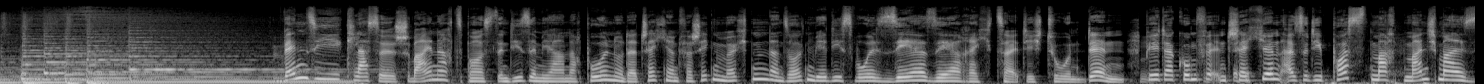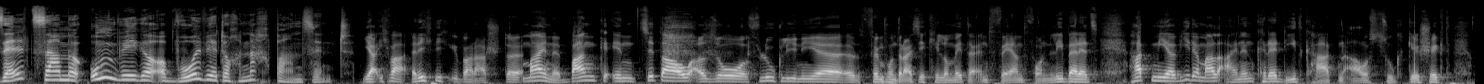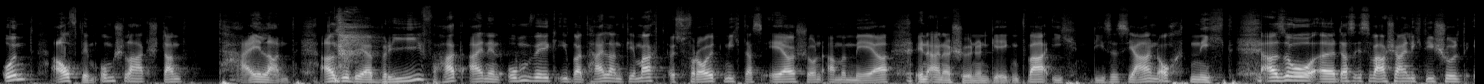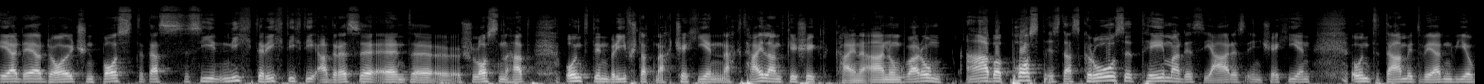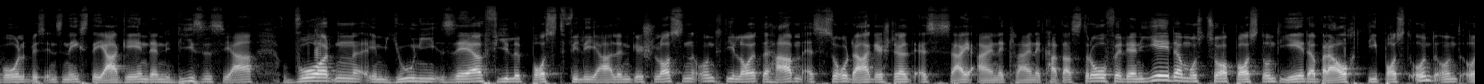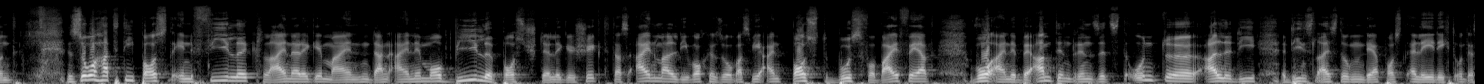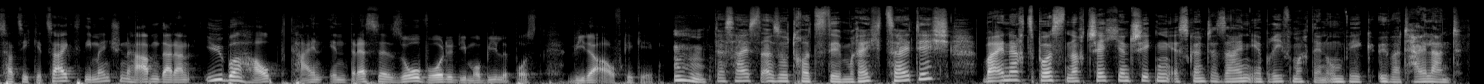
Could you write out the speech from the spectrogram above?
Wenn Sie klassisch Weihnachtspost in diesem Jahr nach Polen oder Tschechien verschicken möchten, dann sollten wir dies wohl sehr, sehr rechtzeitig tun. Denn, hm. Peter Kumpfe in Tschechien, also die Post macht manchmal seltsame Umwege, obwohl wir doch Nachbarn sind. Ja, ich war richtig überrascht. Meine Bank in Zittau, also Fluglinie 35 äh, Kilometer entfernt von Liberec, hat mir wieder mal einen Kreditkartenauszug geschickt und auf dem Umschlag stand Thailand. Also der Brief hat einen Umweg über Thailand gemacht. Es freut mich, dass er schon am Meer in einer schönen Gegend war. Ich dieses Jahr noch nicht. Also äh, das ist wahrscheinlich die Schuld eher der deutschen Post, dass sie nicht richtig die Adresse entschlossen hat und den Brief statt nach Tschechien nach Thailand geschickt. Keine Ahnung warum. Aber Post ist das große Thema des Jahres in Tschechien und damit werden wir wohl bis ins nächste Jahr gehen, denn dieses Jahr wurden im Juni sehr viele Postfilialen geschlossen und die Leute haben es so dargestellt, es sei eine kleine Katastrophe, denn jeder muss zur Post und jeder braucht die Post und und und. So hat die Post in viele kleinere Gemeinden dann eine mobile Poststelle geschickt, dass einmal die Woche sowas wie ein Postbus vorbeifährt, wo ein eine Beamtin drin sitzt und äh, alle die Dienstleistungen der Post erledigt. Und es hat sich gezeigt, die Menschen haben daran überhaupt kein Interesse. So wurde die mobile Post wieder aufgegeben. Mhm, das heißt also trotzdem rechtzeitig Weihnachtspost nach Tschechien schicken. Es könnte sein, Ihr Brief macht einen Umweg über Thailand.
